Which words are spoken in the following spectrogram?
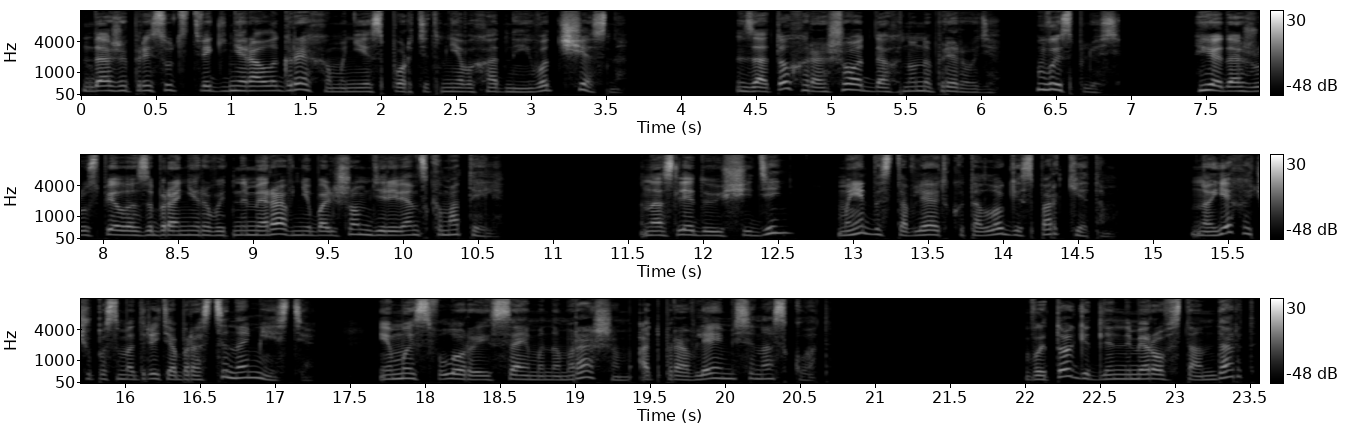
Даже присутствие генерала Грэхэма не испортит мне выходные, вот честно. Зато хорошо отдохну на природе, высплюсь. Я даже успела забронировать номера в небольшом деревенском отеле. На следующий день мне доставляют каталоги с паркетом, но я хочу посмотреть образцы на месте, и мы с Флорой и Саймоном Рашем отправляемся на склад. В итоге для номеров «Стандарт»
